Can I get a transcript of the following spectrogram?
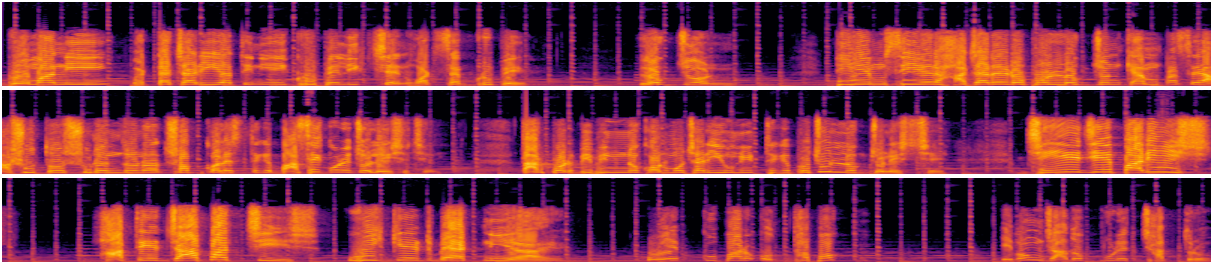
রোমানি ভট্টাচারিয়া তিনি এই গ্রুপে লিখছেন, হোয়াটসঅ্যাপ গ্রুপে, লোকজন, টিএমসি এর হাজারের ওপর লোকজন ক্যাম্পাসে আশুতোষ, সুরেন্দ্রনাথ সব কলেজ থেকে বাসে করে চলে এসেছে। তারপর বিভিন্ন কর্মচারী ইউনিট থেকে প্রচুর লোকজন এসছে। যে যে পারিস, হাতে যা পাচ্ছিস, উইকেট ব্যাট নিয়ে আয়। ওয়েব কুপার অধ্যাপক এবং যাদবপুরের ছাত্র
